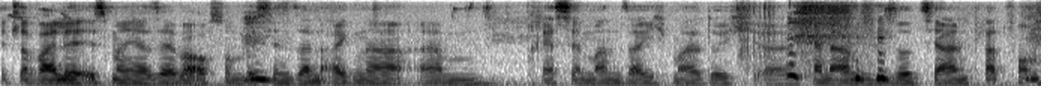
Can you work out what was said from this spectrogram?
Mittlerweile ist man ja selber auch so ein bisschen sein eigener ähm, Pressemann, sage ich mal, durch, äh, keine Ahnung, die sozialen Plattformen.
